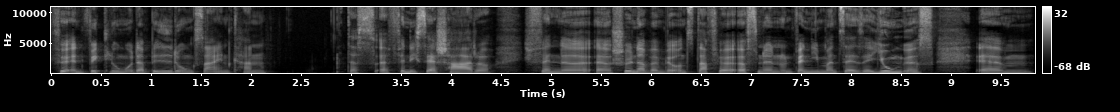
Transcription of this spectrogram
für Entwicklung oder Bildung sein kann. Das äh, finde ich sehr schade. Ich finde äh, schöner, wenn wir uns dafür öffnen und wenn jemand sehr, sehr jung ist, ähm,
